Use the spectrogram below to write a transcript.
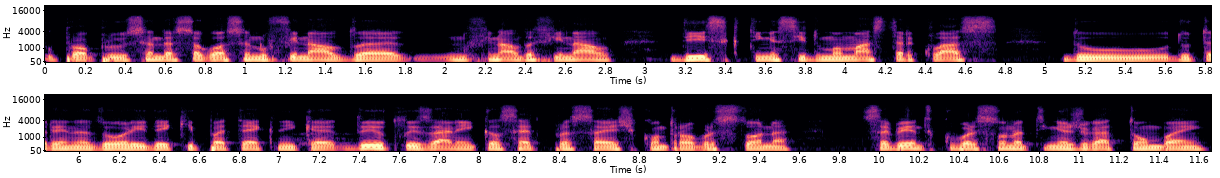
O próprio Sander Sagossa no final da, no final da final disse que tinha sido uma masterclass do, do treinador e da equipa técnica de utilizarem aquele 7 para 6 contra o Barcelona, sabendo que o Barcelona tinha jogado tão bem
